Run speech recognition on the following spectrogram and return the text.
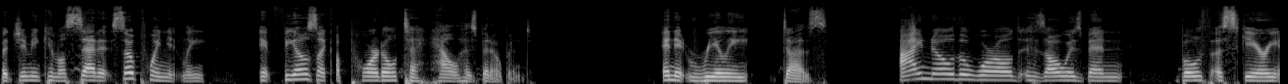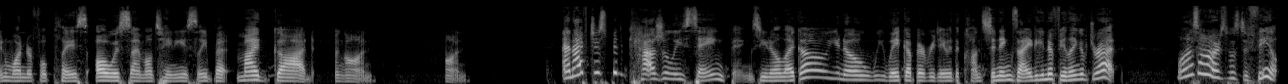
But Jimmy Kimmel said it so poignantly. It feels like a portal to hell has been opened. And it really does. I know the world has always been both a scary and wonderful place, always simultaneously. But my God, on, on. And I've just been casually saying things, you know, like, oh, you know, we wake up every day with a constant anxiety and a feeling of dread. Well, that's not how I'm supposed to feel.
